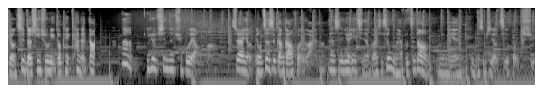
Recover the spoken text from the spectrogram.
永志的新书里都可以看得到。那因为现在去不了嘛，虽然永永志是刚刚回来了，但是因为疫情的关系，其实我们还不知道明年我们是不是有机会去。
